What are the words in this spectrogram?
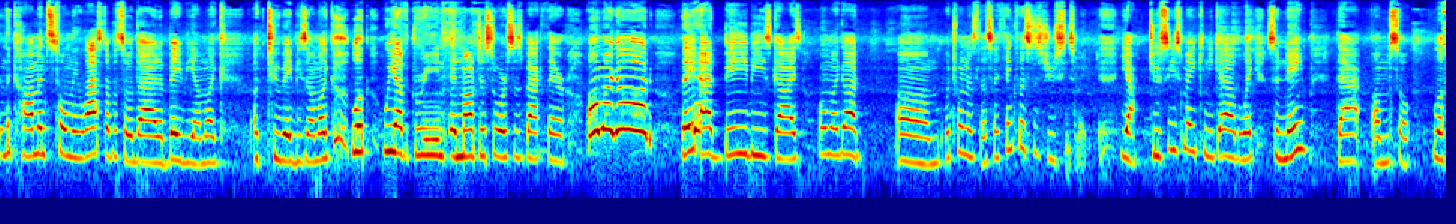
in the comments told me last episode that I had a baby. I'm like, uh, two babies. I'm like, look, we have green and Montosaurus back there. Oh my god! They had babies, guys. Oh my god. Um, which one is this? I think this is Juicy's mate. Yeah, Juicy's mate. Can you get out of the way? So name that. Um, so look,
